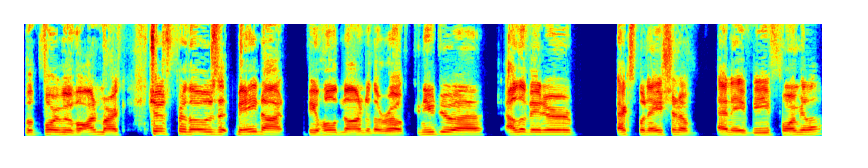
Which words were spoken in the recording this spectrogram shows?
Before we move on, Mark, just for those that may not be holding on to the rope, can you do a elevator explanation of NAV formula?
